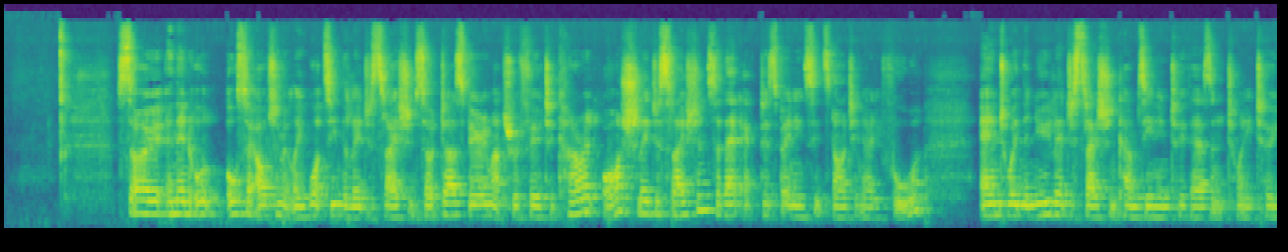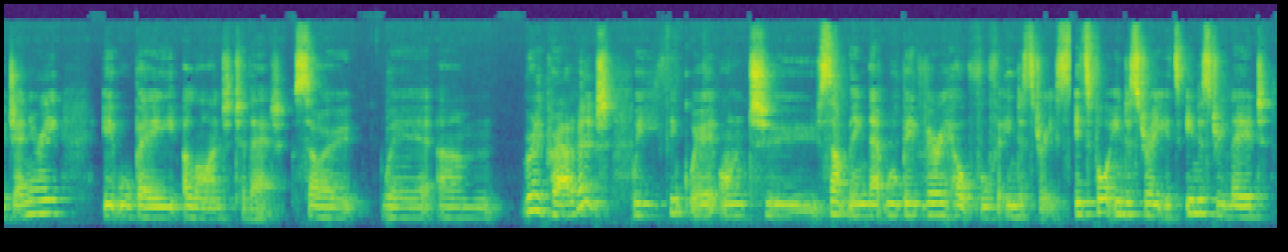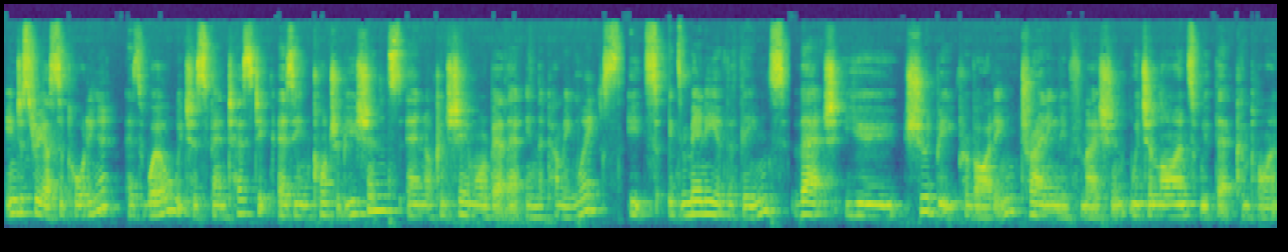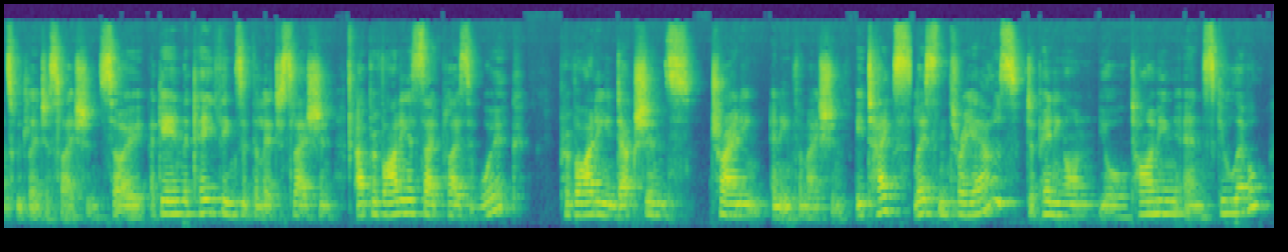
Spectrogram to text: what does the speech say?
So, and then also ultimately what's in the legislation. So it does very much refer to current OSH legislation. So that act has been in since 1984. And when the new legislation comes in in 2022 January, it will be aligned to that. So we're um, really proud of it. We think we're on to something that will be very helpful for industries. It's for industry, it's industry led. Industry are supporting it as well, which is fantastic, as in contributions, and I can share more about that in the coming weeks. It's it's many of the things that you should be providing training and information which aligns with that compliance with legislation. So again, the key things of the legislation are providing a safe place of work, providing inductions training and information. It takes less than three hours, depending on your timing and skill level.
